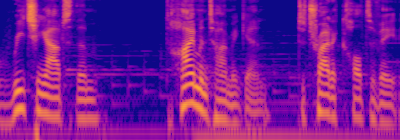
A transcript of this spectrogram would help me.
reaching out to them time and time again to try to cultivate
